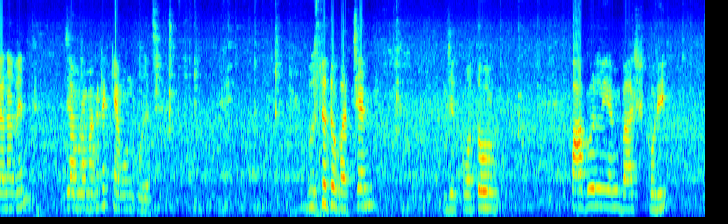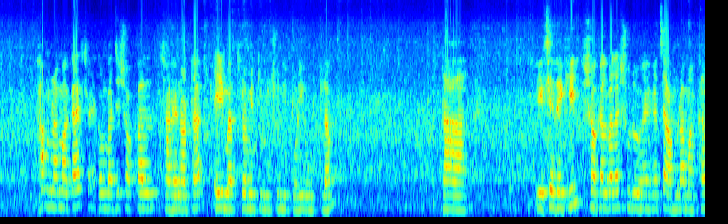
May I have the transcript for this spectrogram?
জানাবেন যে আমরা মাখাটা কেমন করেছে। বুঝতে তো পারছেন যে কত পাগল নিয়ে আমি বাস করি। আমরা মাকাশ এখন বাজে সকাল সাড়ে নটা এই মাত্র আমি টুনচুনি পড়ে উঠলাম। তা এসে দেখি সকালবেলা শুরু হয়ে গেছে আমরা মাখা।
